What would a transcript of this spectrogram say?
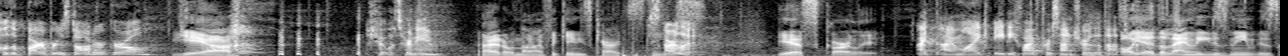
Oh, the barber's daughter girl? yeah. Shit, what's her name? I don't know. I'm forgetting these characters. names. Scarlet. Yeah, Scarlet. I, I'm like 85% sure that that's Oh right. yeah, the landlady's name is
